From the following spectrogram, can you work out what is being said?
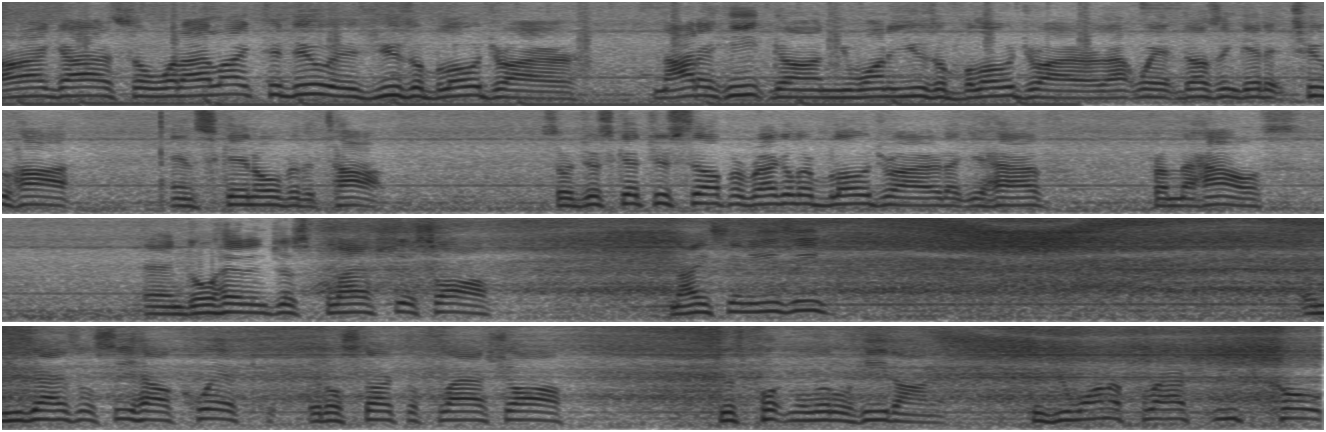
All right guys, so what I like to do is use a blow dryer, not a heat gun. You wanna use a blow dryer, that way it doesn't get it too hot and skin over the top. So just get yourself a regular blow dryer that you have from the house and go ahead and just flash this off nice and easy. And you guys will see how quick it'll start to flash off just putting a little heat on it. Because you wanna flash each coat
